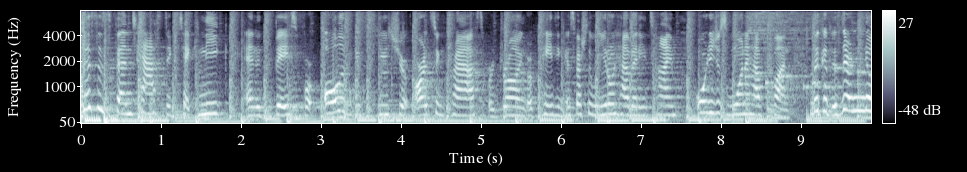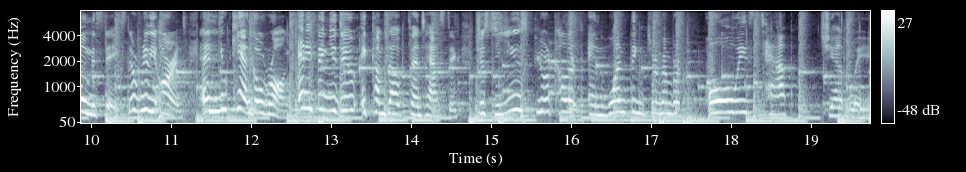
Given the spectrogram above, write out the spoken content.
This is fantastic technique and it's based for all of your arts and crafts or drawing or painting, especially when you don't have any time or you just want to have fun. Look at this, there are no mistakes, there really aren't. And you can't go wrong. Anything you do, it comes out fantastic. Just use pure color and one thing to remember, always tap gently.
